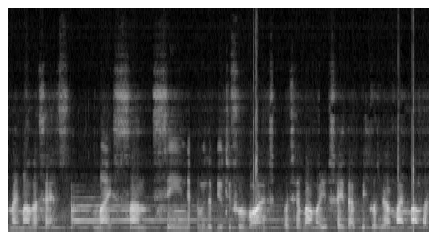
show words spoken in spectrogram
My mother says, My son sing with a beautiful voice. I say, Mama, you say that because you are my mother.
